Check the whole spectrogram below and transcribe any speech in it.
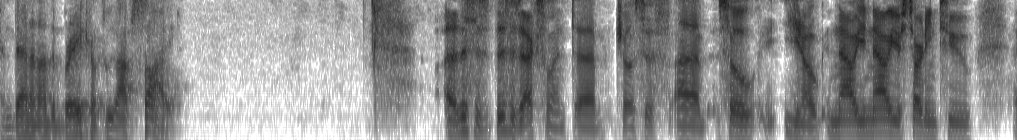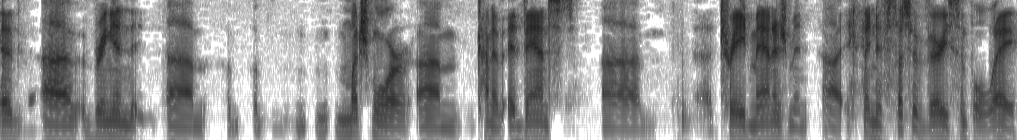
and then another breakout to the upside. Uh, this is this is excellent, uh, Joseph. Uh, so you know now you now you're starting to uh, bring in um, much more um, kind of advanced um, uh, trade management in such a very simple way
